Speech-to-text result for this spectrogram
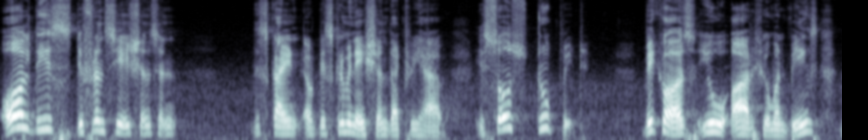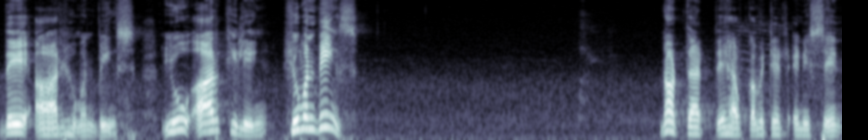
all these differentiations and this kind of discrimination that we have is so stupid because you are human beings, they are human beings. You are killing human beings. Not that they have committed any sin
